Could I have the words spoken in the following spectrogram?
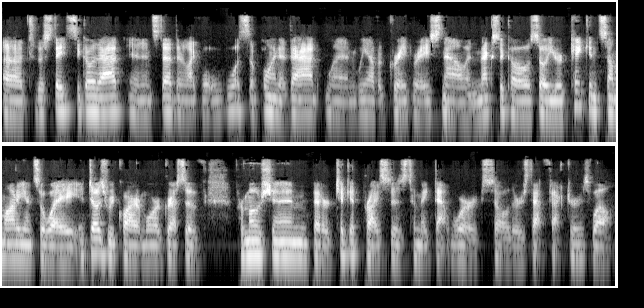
uh, to the states to go that, and instead they're like, well, what's the point of that when we have a great race now in Mexico? So you're taking some audience away. It does require more aggressive promotion, better ticket prices to make that work. So there's that factor as well.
